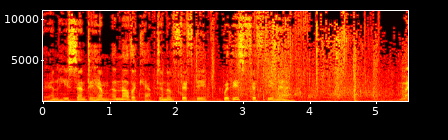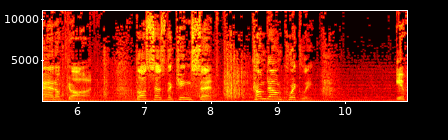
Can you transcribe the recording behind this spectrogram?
Then he sent to him another captain of fifty with his fifty men. Man of God, thus has the king said, Come down quickly. If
